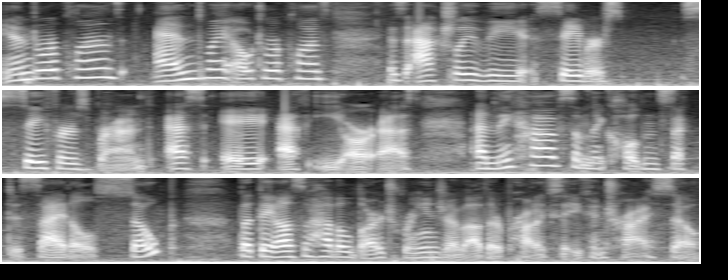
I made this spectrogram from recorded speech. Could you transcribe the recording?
indoor plants and my outdoor plants is actually the Savers Safers brand, S A F E R S, and they have something called insecticidal soap, but they also have a large range of other products that you can try. So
